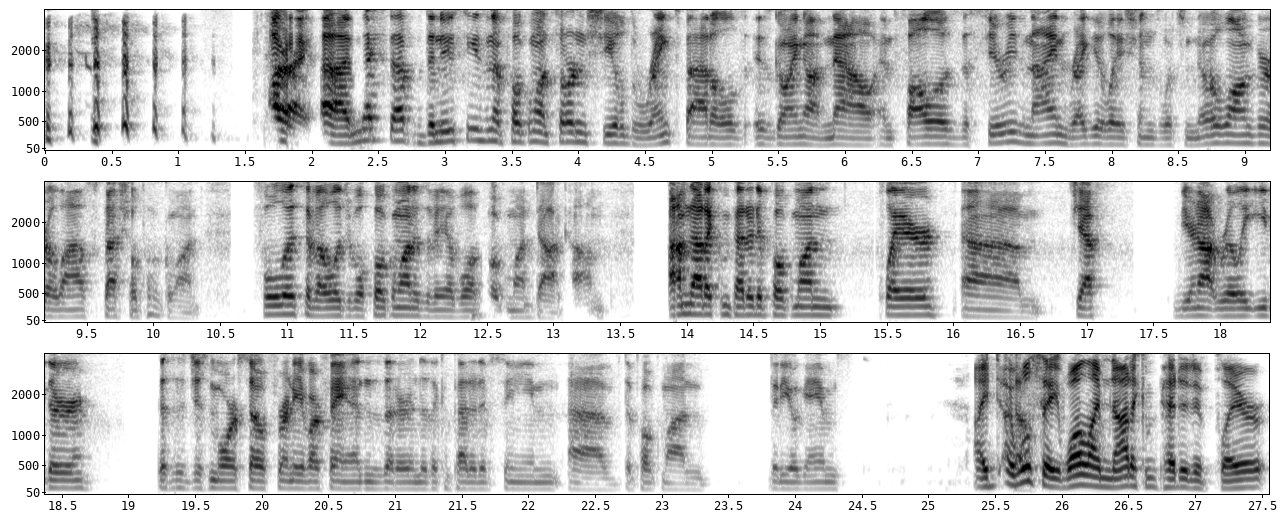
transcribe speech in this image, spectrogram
all right. Uh, next up, the new season of Pokemon Sword and Shield ranked battles is going on now and follows the Series 9 regulations, which no longer allow special Pokemon. Full list of eligible Pokemon is available at Pokemon.com. I'm not a competitive Pokemon player. Um, Jeff, you're not really either. This is just more so for any of our fans that are into the competitive scene of the Pokemon video games. I, I So- will say, while I'm not a competitive player,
